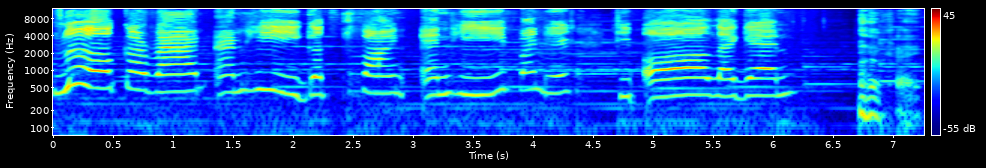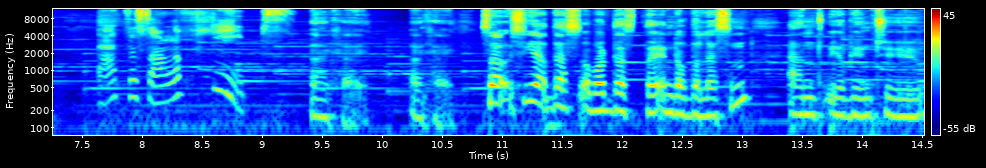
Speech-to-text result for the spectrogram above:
Look around and he gets find and he find his sheep all again. Okay. That's a song of sheeps. Okay. Okay. So, so yeah, that's about that's the end of the lesson, and we are going to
